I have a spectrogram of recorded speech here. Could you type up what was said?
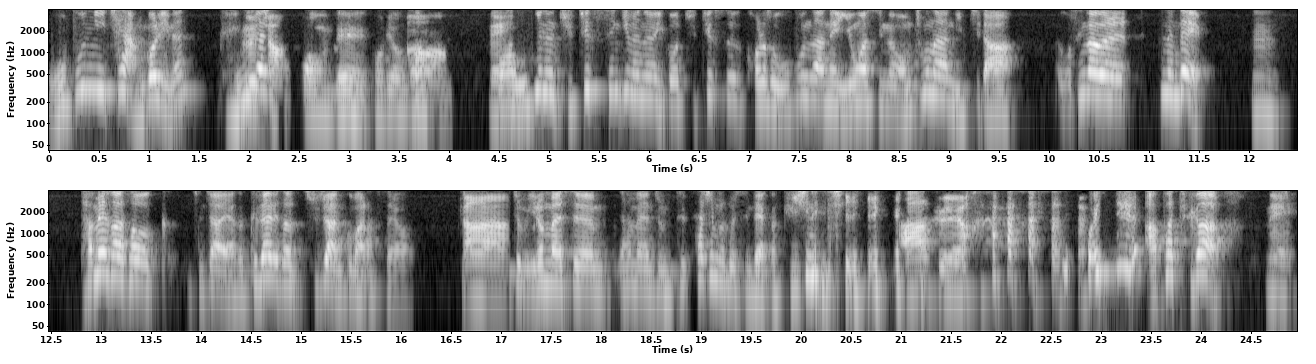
5분이 채 안 걸리는 굉장히 그렇죠. 가까운 네, 거리여서 어, 네. 와 여기는 GTX 생기면은 이거 GTX 걸어서 5분 안에 이용할 수 있는 엄청난 입지다 라고 생각을 했는데 음. 밤에 가서 그- 진짜 약간 그 자리에서 주저앉고 말았어요. 아, 좀 이런 말씀 하면 좀 듣- 사심을 그럴 수 있는데 약간 귀신의 집 아 그래요? 아파트가 네.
